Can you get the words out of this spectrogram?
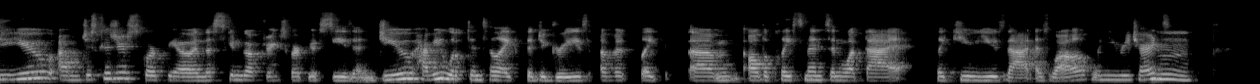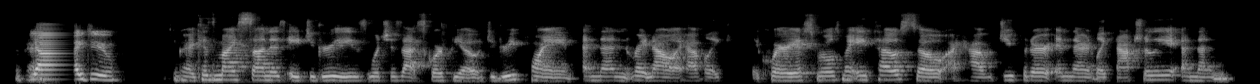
do you um just because you're scorpio and this can go up during scorpio season do you have you looked into like the degrees of it like um all the placements and what that like you use that as well when you recharge mm. okay. yeah i do okay because my sun is eight degrees which is that scorpio degree point and then right now i have like Aquarius rules my eighth house. So I have Jupiter in there like naturally, and then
